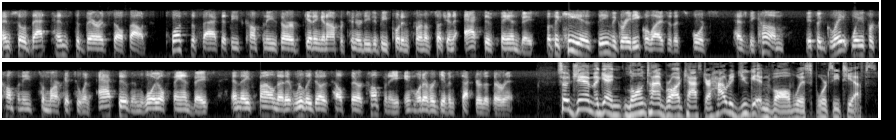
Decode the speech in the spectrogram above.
And so that tends to bear itself out. Plus the fact that these companies are getting an opportunity to be put in front of such an active fan base. But the key is being the great equalizer that sports has become, it's a great way for companies to market to an active and loyal fan base and they found that it really does help their company in whatever given sector that they're in. So, Jim, again, longtime broadcaster, how did you get involved with sports ETFs?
